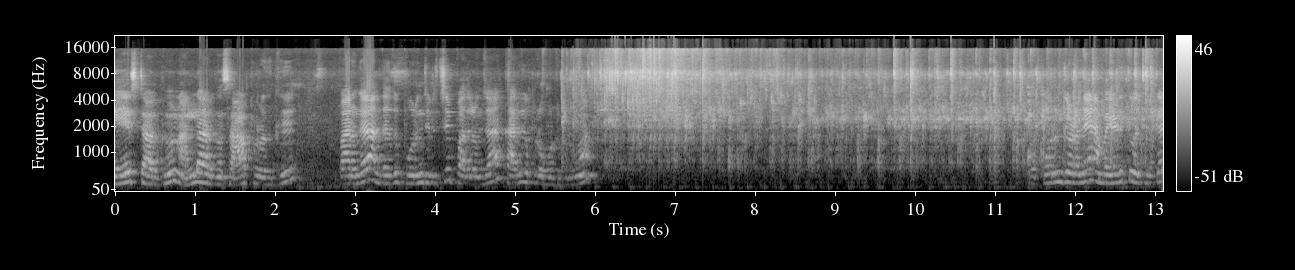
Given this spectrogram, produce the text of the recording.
டேஸ்ட்டாக இருக்கும் நல்லா இருக்கும் சாப்பிட்றதுக்கு. பாருங்கள் அந்த இது பொரிஞ்சிருச்சு. பதினஞ்சா கருவேப்பிலை போட்டுக்கிடுவோம் பொரிஞ்ச உடனே நம்ம எடுத்து வச்சிருக்க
